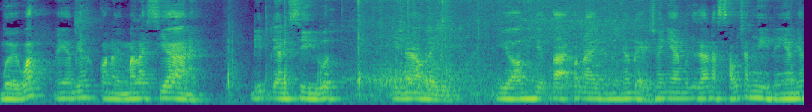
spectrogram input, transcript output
10W anh em nhé. Con này Malaysia này đít đen xì luôn. Đi nào đầy đủ. Thì uh, hiện tại con này thì mình đang để cho anh em với giá là 600 nghìn anh em nhé.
